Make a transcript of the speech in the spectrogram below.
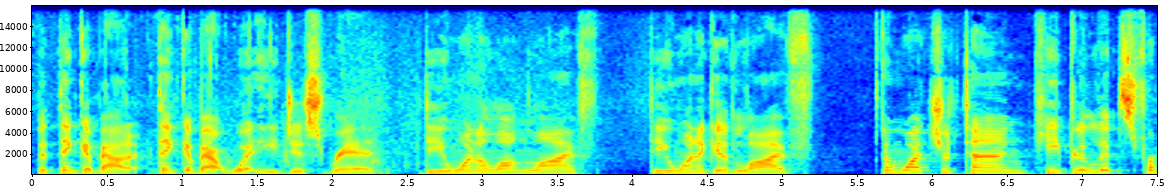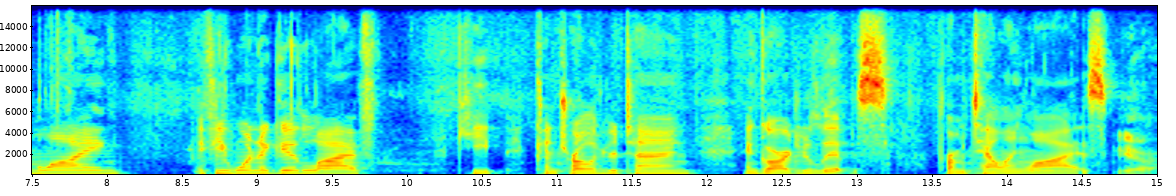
But think about it. Think about what he just read. Do you want a long life? Do you want a good life? Then watch your tongue. Keep your lips from lying. If you want a good life, keep control of your tongue and guard your lips from telling lies. Yeah.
